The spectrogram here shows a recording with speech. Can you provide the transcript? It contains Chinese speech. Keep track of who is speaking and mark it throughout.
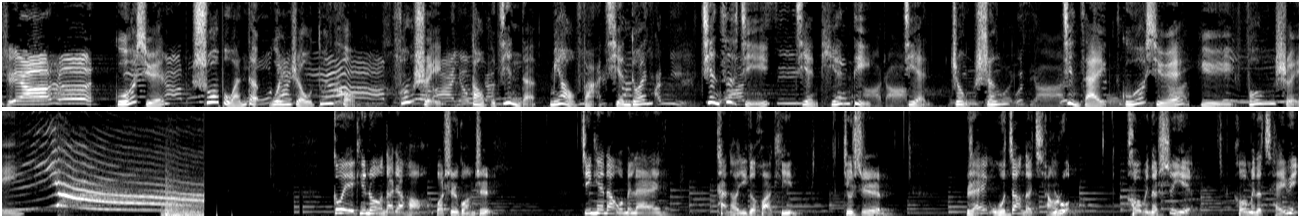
Speaker 1: 下人。
Speaker 2: 国学说不完的温柔敦厚，风水道不尽的妙法千端，见自己，见天地，见众生，尽在国学与风水。
Speaker 3: 各位听众，大家好，我是广之。今天呢，我们来探讨一个话题，就是人五脏的强弱和我们的事业和我们的财运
